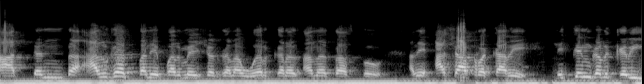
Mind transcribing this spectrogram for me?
हा अत्यंत अलगदपणे परमेश्वर त्याला वर करत आणत असतो. आणि अशा प्रकारे नितीन गडकरी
